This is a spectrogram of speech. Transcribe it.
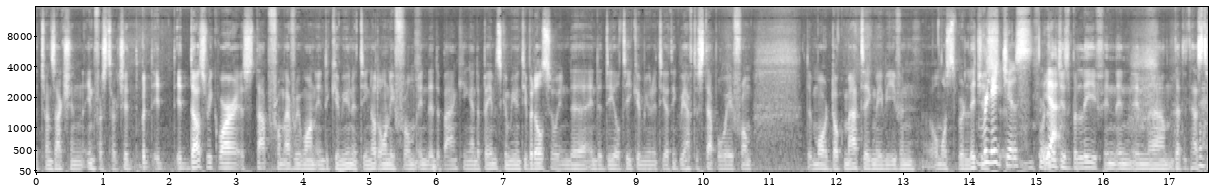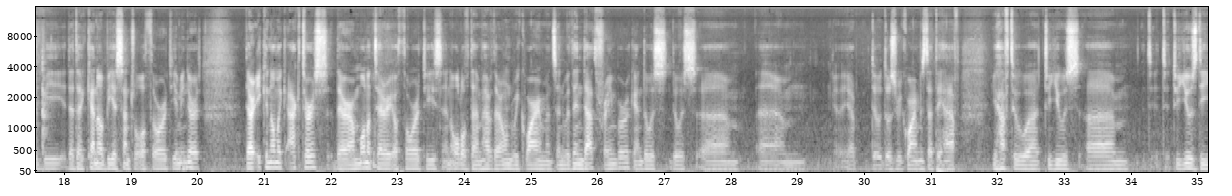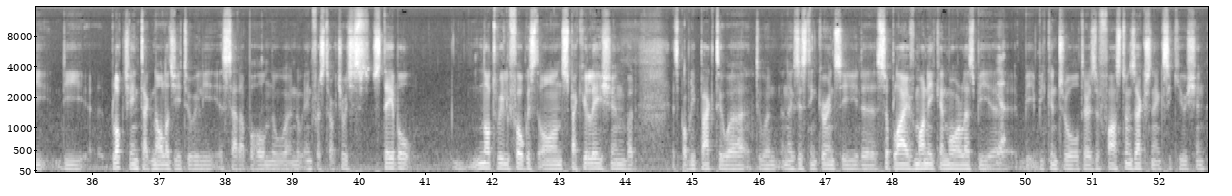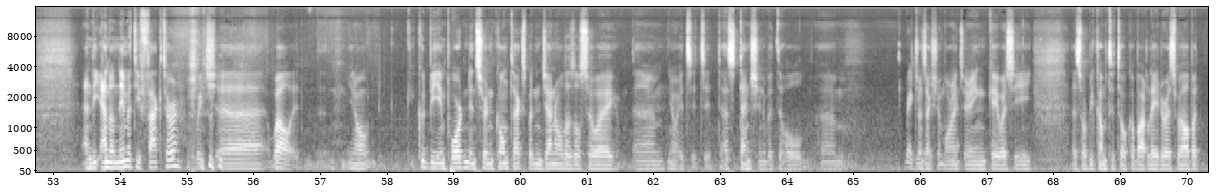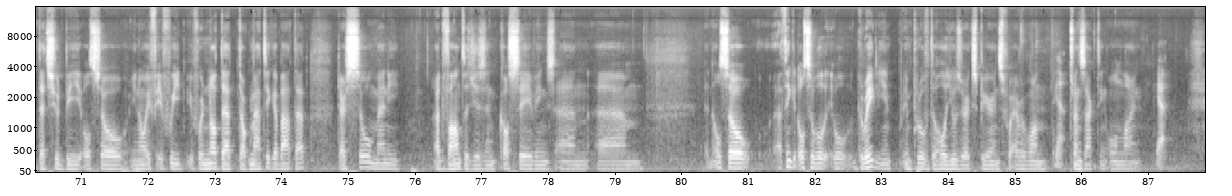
transaction infrastructure. But it, it does require a step from everyone in the community, not only from in the, the banking and the payments community, but also in the in the DLT community. I think we have to step away from the more dogmatic, maybe even almost religious, Religious, uh, yeah. religious belief in in, in um, that it has to be that there cannot be a central authority. I mean, Mhm. there there are economic actors, there are monetary authorities, and all of them have their own requirements. And within that framework and those those um, um, yeah tho- those requirements that they have, you have to uh, to use um, t- to use the the blockchain technology to really uh, set up a whole new uh, new infrastructure, which is stable, not really focused on speculation, but it's probably back to uh, to an, an existing currency. The supply of money can more or less be uh, Yeah. be, be controlled. There's a fast transaction execution, and the anonymity factor, which uh, well, you know, could be important in certain contexts, but in general, there's also a um, you know, it's, it's it has tension with the whole um, transaction Regulation, yeah. monitoring, KYC. That's what we come to talk about later as well. But that should be also, you know, if, if we if we're not that dogmatic about that, there's so many advantages and cost savings and um, and also I think it also will it will greatly im- improve the whole user experience for everyone Yeah. transacting online. Yeah.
